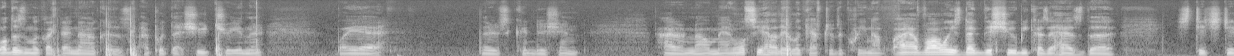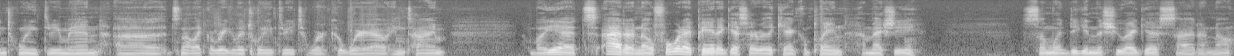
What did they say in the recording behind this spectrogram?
well, it doesn't look like that now because I put that shoe tree in there. But yeah, there's condition. I don't know, man. We'll see how they look after the cleanup. I've always dug this shoe because it has the stitched in 23, man. Uh, it's not like a regular 23 to where it could wear out in time. But yeah, it's, I don't know. For what I paid, I guess I really can't complain. I'm actually somewhat digging the shoe, I guess. I don't know.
